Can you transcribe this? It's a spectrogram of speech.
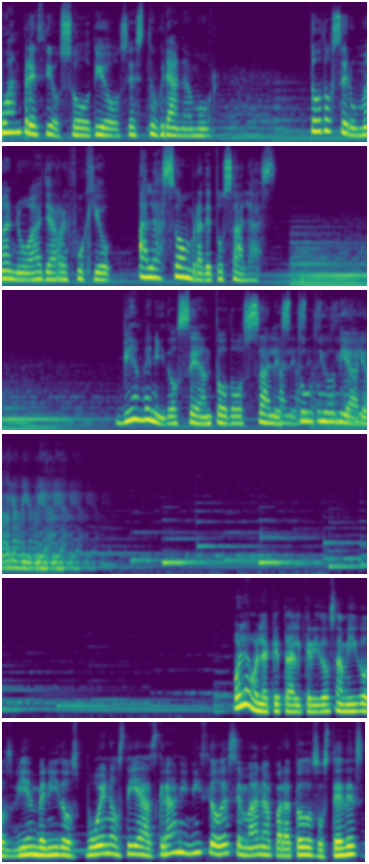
Cuán precioso, oh Dios, es tu gran amor. Todo ser humano haya refugio a la sombra de tus alas. Bienvenidos sean todos al, estudio, diario de la Biblia. Hola, hola, ¿qué tal queridos amigos? Bienvenidos, buenos días, gran inicio de semana para todos ustedes.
